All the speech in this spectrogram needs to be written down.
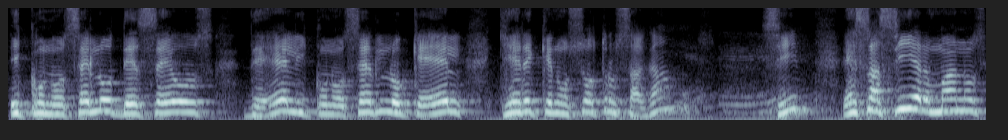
Y conocer los deseos de Él y conocer lo que Él quiere que nosotros hagamos. ¿Sí? Es así, hermanos,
